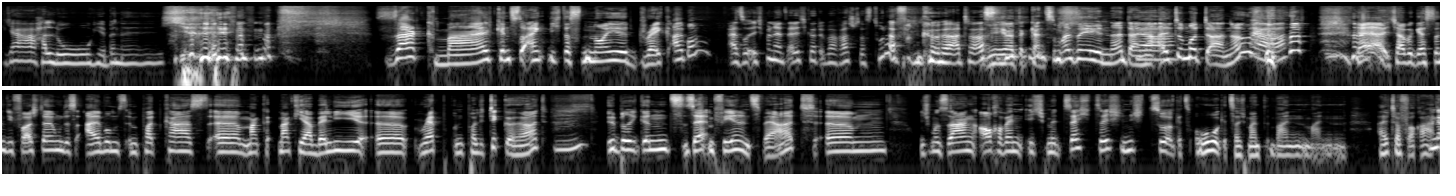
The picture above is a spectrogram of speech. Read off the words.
Ja, hallo, hier bin ich. Sag mal, kennst du eigentlich das neue Drake-Album? Also ich bin jetzt ehrlich gesagt überrascht, dass du davon gehört hast. Ja, da kannst du mal sehen, ne? Deine ja. alte Mutter, ne? Ja. ja, ja, ich habe gestern die Vorstellung des Albums im Podcast äh, Machiavelli äh, Rap und Politik gehört. Mhm. Übrigens sehr empfehlenswert. Ähm, ich muss sagen, auch wenn ich mit 60 nicht zur, jetzt, oh, jetzt habe ich mein, mein, mein Alter verraten.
